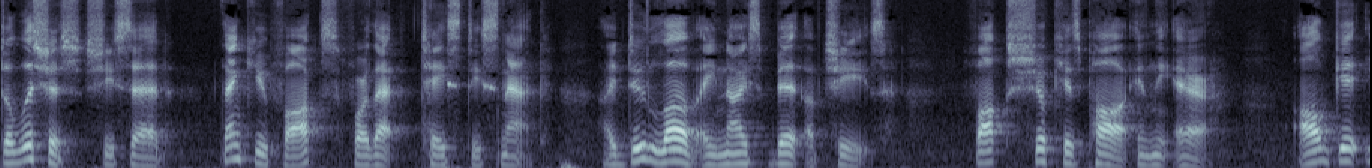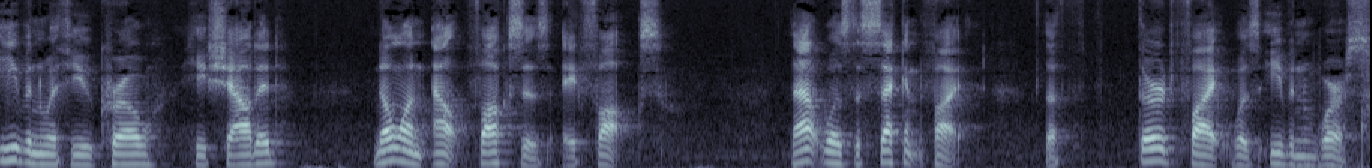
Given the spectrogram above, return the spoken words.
Delicious, she said. Thank you, Fox, for that tasty snack. I do love a nice bit of cheese. Fox shook his paw in the air. I'll get even with you, Crow, he shouted. No one outfoxes a fox. That was the second fight. The th- third fight was even worse.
